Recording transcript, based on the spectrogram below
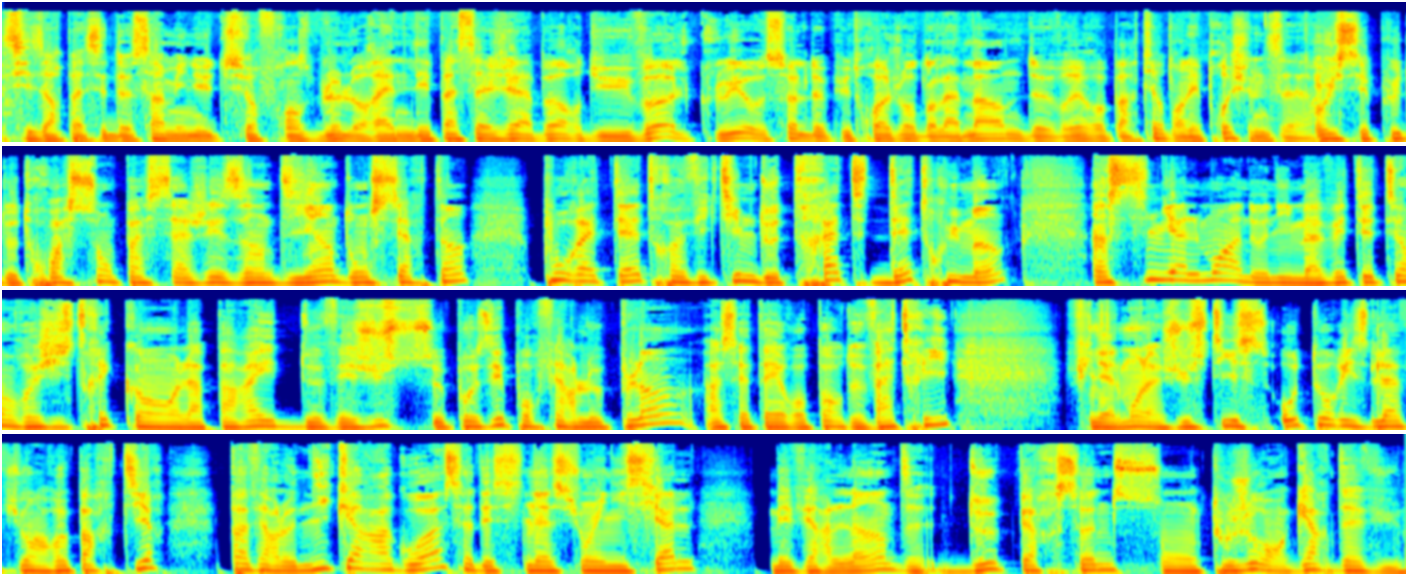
6 heures passées de 5 minutes sur France Bleu Lorraine. Les passagers à bord du vol cloué au sol depuis 3 jours dans la Marne devraient repartir dans les prochaines heures. Oui, c'est plus de 300 passagers indiens dont certains pourraient être victimes de traite d'êtres humains. Un signalement anonyme avait été enregistré quand l'appareil devait juste se poser pour faire le plein à cet aéroport de Vatry. Finalement, la justice autorise l'avion à repartir, pas vers le Nicaragua, sa destination initiale, mais vers l'Inde. Deux personnes sont toujours en garde à vue.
